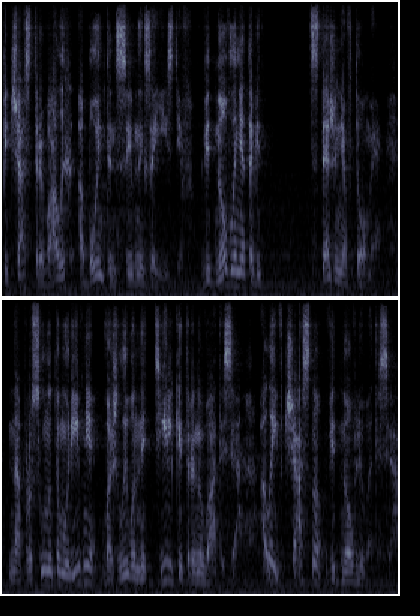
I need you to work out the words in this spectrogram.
під час тривалих або інтенсивних заїздів. Відновлення та від стеження втоми. На просунутому рівні важливо не тільки тренуватися, але й вчасно відновлюватися.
